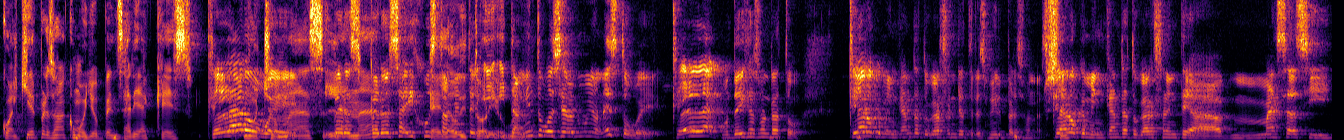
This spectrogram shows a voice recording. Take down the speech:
cualquier persona como yo pensaría que es Claro, mucho más lana pero es ahí el justamente. y, y también te voy a ser muy honesto, güey. Claro, como te dije hace un rato. Claro que me encanta tocar frente a 3.000 personas. Sí. Claro que me encanta tocar frente a masas y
